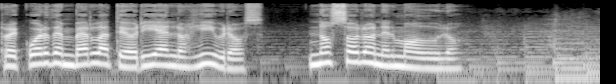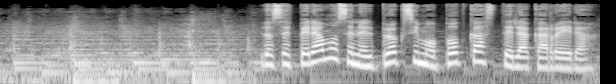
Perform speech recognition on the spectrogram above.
Recuerden ver la teoría en los libros, no solo en el módulo. Los esperamos en el próximo podcast de la carrera.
